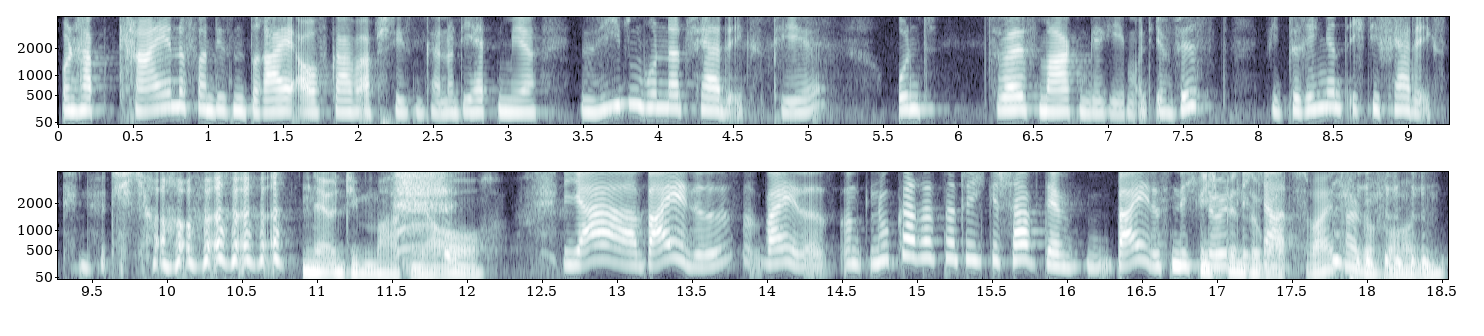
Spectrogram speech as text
und habe keine von diesen drei Aufgaben abschließen können. Und die hätten mir 700 Pferde-XP und 12 Marken gegeben. Und ihr wisst, wie dringend ich die Pferde-XP nötig habe. Ne, und die Marken ja auch. Ja, beides, beides. Und Lukas hat es natürlich geschafft, der beides nicht Ich nötig bin sogar hat. Zweiter geworden.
